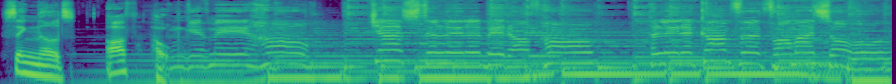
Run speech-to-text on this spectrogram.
Signals of Hope. Give me hope, just a little bit of hope, a little comfort for my soul.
